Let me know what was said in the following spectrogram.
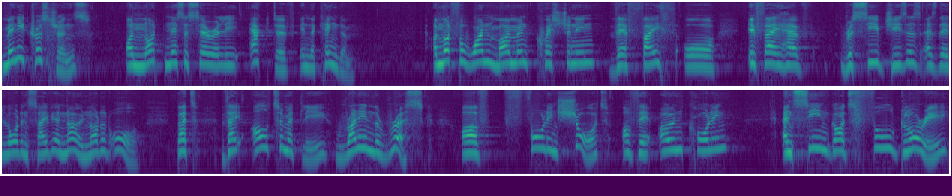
many Christians are not necessarily active in the kingdom. I'm not for one moment questioning their faith or if they have received Jesus as their Lord and Savior. No, not at all. But they ultimately run in the risk of falling short of their own calling and seeing God's full glory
